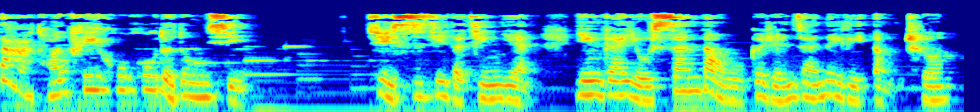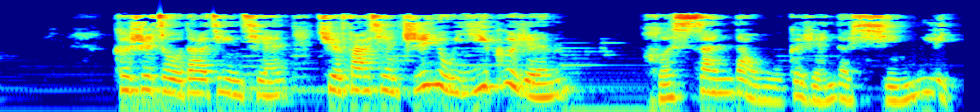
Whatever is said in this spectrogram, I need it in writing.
大团黑乎乎的东西。据司机的经验，应该有三到五个人在那里等车。可是走到近前，却发现只有一个人。和三到五个人的行李。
